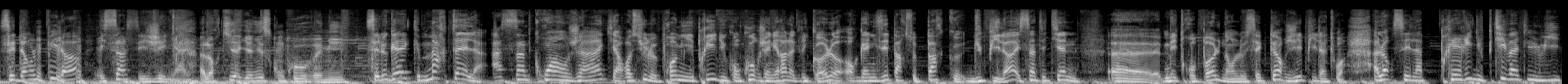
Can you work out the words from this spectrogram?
c'est dans le Pila et ça, c'est génial. Alors, qui a gagné ce concours, Rémi C'est le GAEC Martel à Sainte-Croix-en-Jarret qui a reçu le premier prix du concours général agricole organisé par ce parc du Pila et Saint-Étienne euh, Métropole dans le secteur Gépilatois. Alors, c'est la prairie du Petit Val-Lui.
